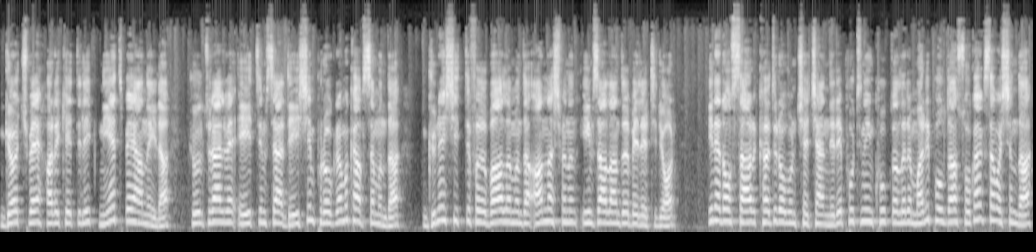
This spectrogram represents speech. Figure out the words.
Göç ve hareketlilik niyet beyanıyla kültürel ve eğitimsel değişim programı kapsamında Güneş İttifakı bağlamında anlaşmanın imzalandığı belirtiliyor. Yine dostlar Kadirov'un Çeçenleri, Putin'in kuklaları Mariupol'da sokak savaşında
